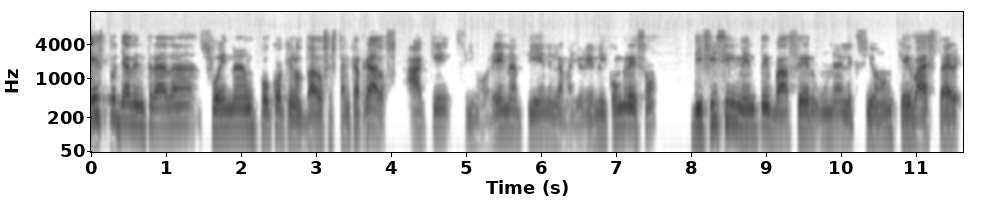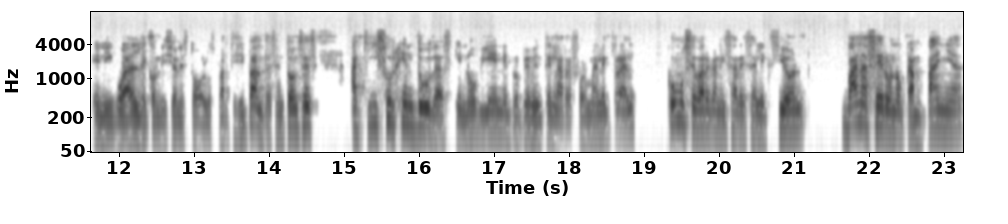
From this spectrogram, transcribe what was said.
Esto ya de entrada suena un poco a que los dados están cargados, a que si Morena tiene la mayoría en el Congreso, difícilmente va a ser una elección que va a estar en igual de condiciones todos los participantes. Entonces, Aquí surgen dudas que no viene propiamente en la reforma electoral. ¿Cómo se va a organizar esa elección? ¿Van a hacer o no campaña?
